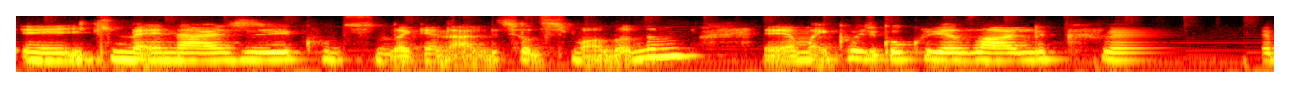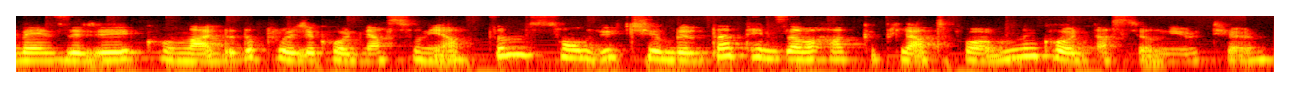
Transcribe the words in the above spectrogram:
E, iklim ve enerji konusunda genelde çalışma alanım. E, ama ekolojik okuryazarlık ve benzeri konularda da proje koordinasyonu yaptım. Son 3 yıldır da Temiz Hava Hakkı platformunun koordinasyonunu yürütüyorum.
